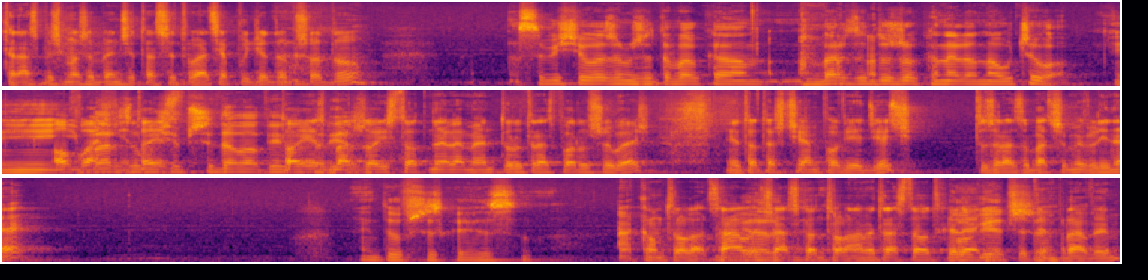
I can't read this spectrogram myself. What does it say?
Teraz być może będzie ta sytuacja, pójdzie do przodu. osobiście uważam, że ta walka bardzo dużo Canelo nauczyła. I, O i właśnie, bardzo to mu jest- się przydała w jego To jest karierze. bardzo istotny element, który teraz poruszyłeś. To też chciałem powiedzieć. Tu zaraz zobaczymy w linę. I tu wszystko jest. A kontrola, cały czas kontrola. Nawet teraz to odchylenie Powietrze. przy tym prawym.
